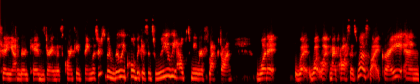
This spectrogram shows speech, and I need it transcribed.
to younger kids during this quarantine thing, which has been really cool because it's really helped me reflect on what it what what my process was like right? And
